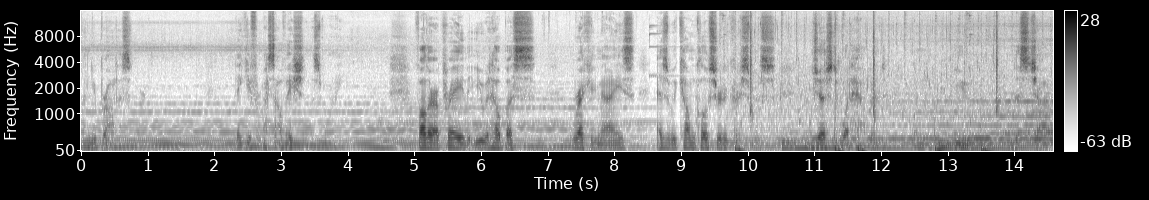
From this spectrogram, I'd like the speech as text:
and you brought us, Lord. Thank you for my salvation this morning. Father, I pray that you would help us recognize as we come closer to Christmas just what happened when you, this child,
